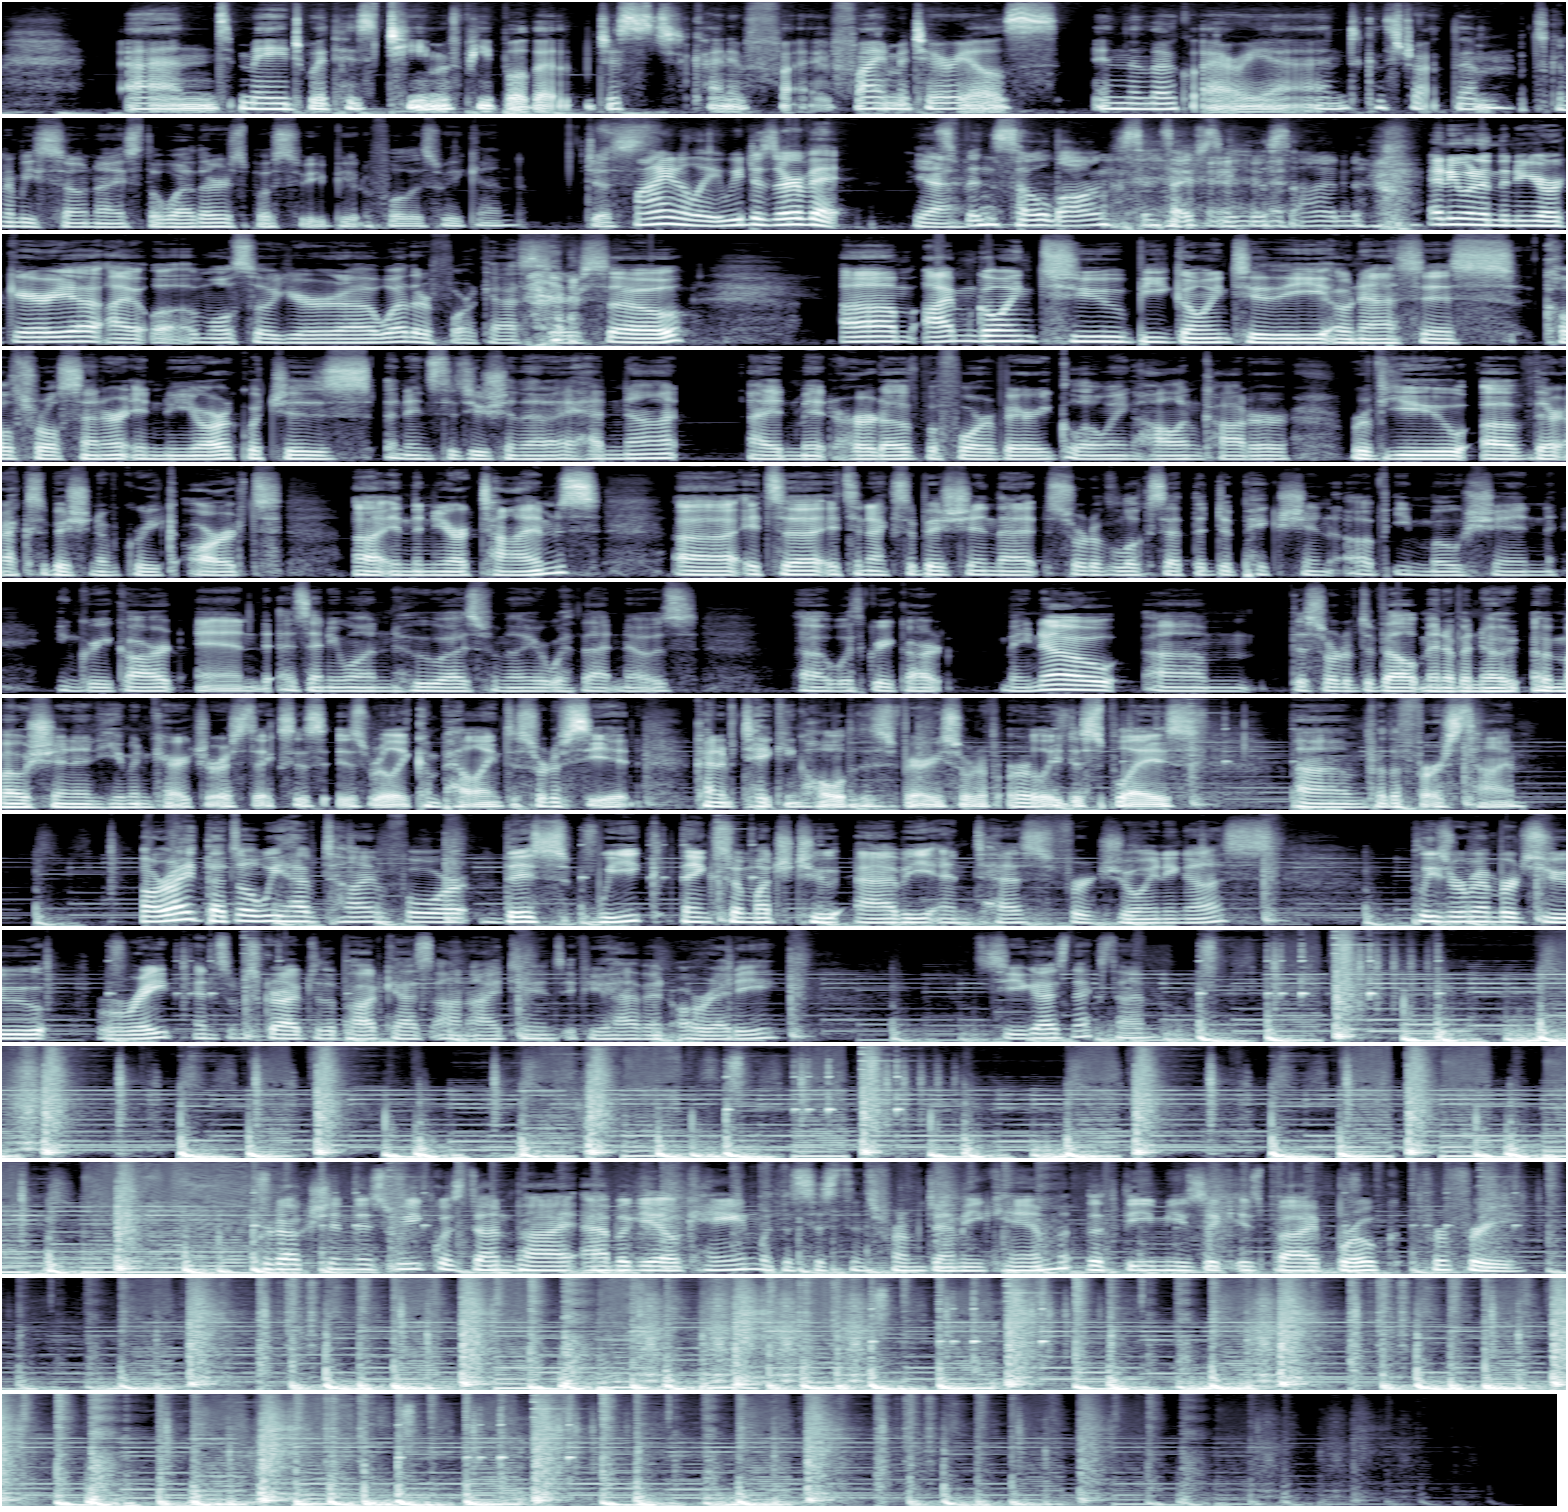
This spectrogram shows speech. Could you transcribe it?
and made with his team of people that just kind of fi- find materials in the local area and construct them. it's going to be so nice. The weather is supposed to be beautiful this weekend. Just Finally, we deserve it. yeah. It's been so long since I've seen the sun. anyone in the New York area, I, am also your uh, weather forecaster. so Um, I'm going to be going to the Onassis Cultural Center in New York, which is an institution that I had not, I admit, heard of before. A very glowing Holland Cotter review of their exhibition of Greek art uh, in the New York Times. Uh, it's a it's an exhibition that sort of looks at the depiction of emotion in Greek art, and as anyone who is familiar with that knows, uh, with Greek art may know, um, the sort of development of no- emotion and human characteristics is, is really compelling to sort of see it kind of taking hold of this very sort of early displays um, for the first time. All right, that's all we have time for this week. Thanks so much to Abby and Tess for joining us. Please remember to rate and subscribe to the podcast on iTunes if you haven't already. See you guys next time. Production this week was done by Abigail Cain with assistance from Demi Kim. The theme music is by Broke for Free.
